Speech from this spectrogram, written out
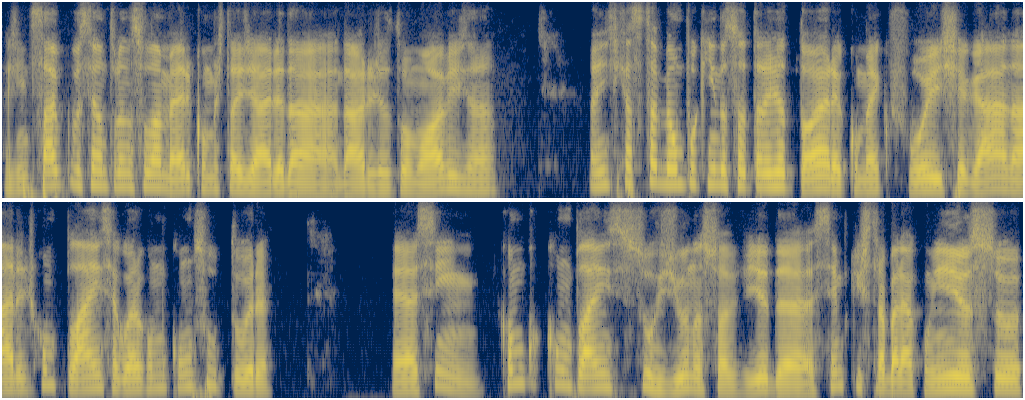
A gente sabe que você entrou na Sul América como estagiária da, da área de automóveis, né? A gente quer saber um pouquinho da sua trajetória, como é que foi chegar na área de compliance agora como consultora. É assim, como que o compliance surgiu na sua vida? Sempre quis trabalhar com isso?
